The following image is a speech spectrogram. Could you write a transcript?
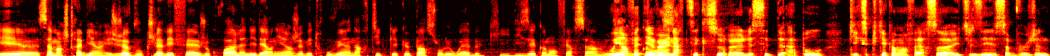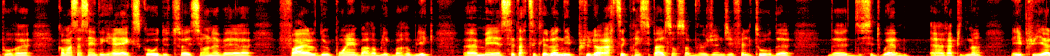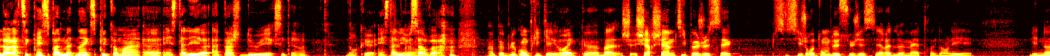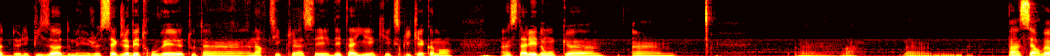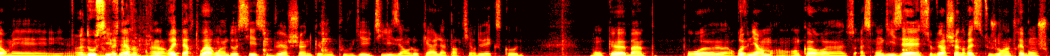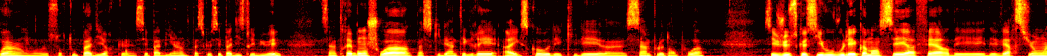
Et euh, ça marche très bien. Et j'avoue que je l'avais fait, je crois, l'année dernière. J'avais trouvé un article quelque part sur le web qui disait comment faire ça. Oui, en fait, il y avait un article sur euh, le site de Apple qui expliquait comment faire ça, utiliser Subversion pour euh, comment ça s'intégrait à Xcode et tout ça. Et si on avait file, deux points, barre oblique, barre oblique. mais cet article-là n'est plus leur article principal sur Subversion. J'ai fait le tour de, de du site web rapidement. Et puis, euh, leur article principal maintenant explique comment euh, installer euh, Apache 2 et etc. Donc, euh, installer un serveur. un peu plus compliqué. Ouais. Donc, bah, cherchez un petit peu. Je sais si, si je retombe dessus, j'essaierai de le mettre dans les, les notes de l'épisode. Mais je sais que j'avais trouvé tout un, un, article assez détaillé qui expliquait comment installer donc un. un ah, ben, pas un serveur, mais un dossier, un, réper un répertoire ou un dossier Subversion que vous pouviez utiliser en local à partir de Xcode. Donc, euh, ben, pour euh, revenir encore euh, à ce qu'on disait, Subversion reste toujours un très bon choix. Hein. On ne veut surtout pas dire que c'est pas bien parce que c'est pas distribué. C'est un très bon choix parce qu'il est intégré à Xcode et qu'il est simple d'emploi. C'est juste que si vous voulez commencer à faire des, des versions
